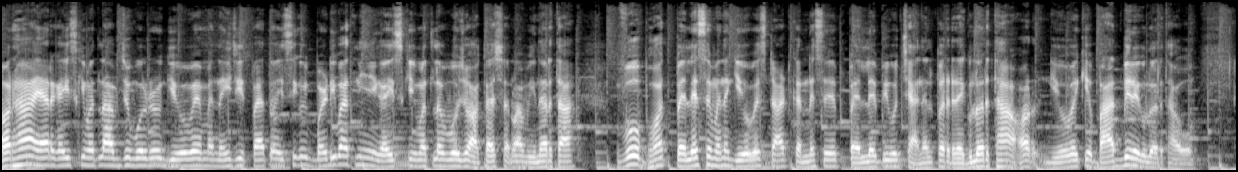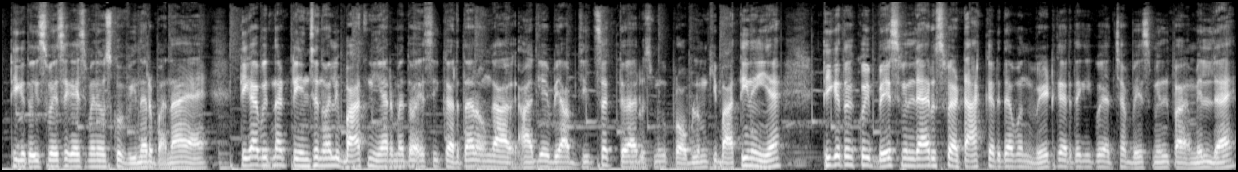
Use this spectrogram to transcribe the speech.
और हाँ यार गाइस की मतलब आप जो बोल रहे हो गिव अवे मैं नहीं जीत पाया तो ऐसी कोई बड़ी बात नहीं है गाइस की मतलब वो जो आकाश शर्मा विनर था, वो बहुत पहले से मैंने गिव अवे स्टार्ट करने से पहले भी वो चैनल पर रेगुलर था और गिव अवे के बाद भी रेगुलर था वो। ठीक है तो इस वजह से गाइस मैंने उसको विनर बनाया है। ठीक है, अब इतना टेंशन वाली बात नहीं यार, मैं तो ऐसे ही करता रहूँगा, आगे भी आप जीत सकते हो यार, उसमें कोई प्रॉब्लम की बात ही नहीं है। ठीक है तो कोई बेस मिल जाए उस पर अटैक करते अपन वेट करते कि कोई अच्छा बेस मिल पा, मिल जाए।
